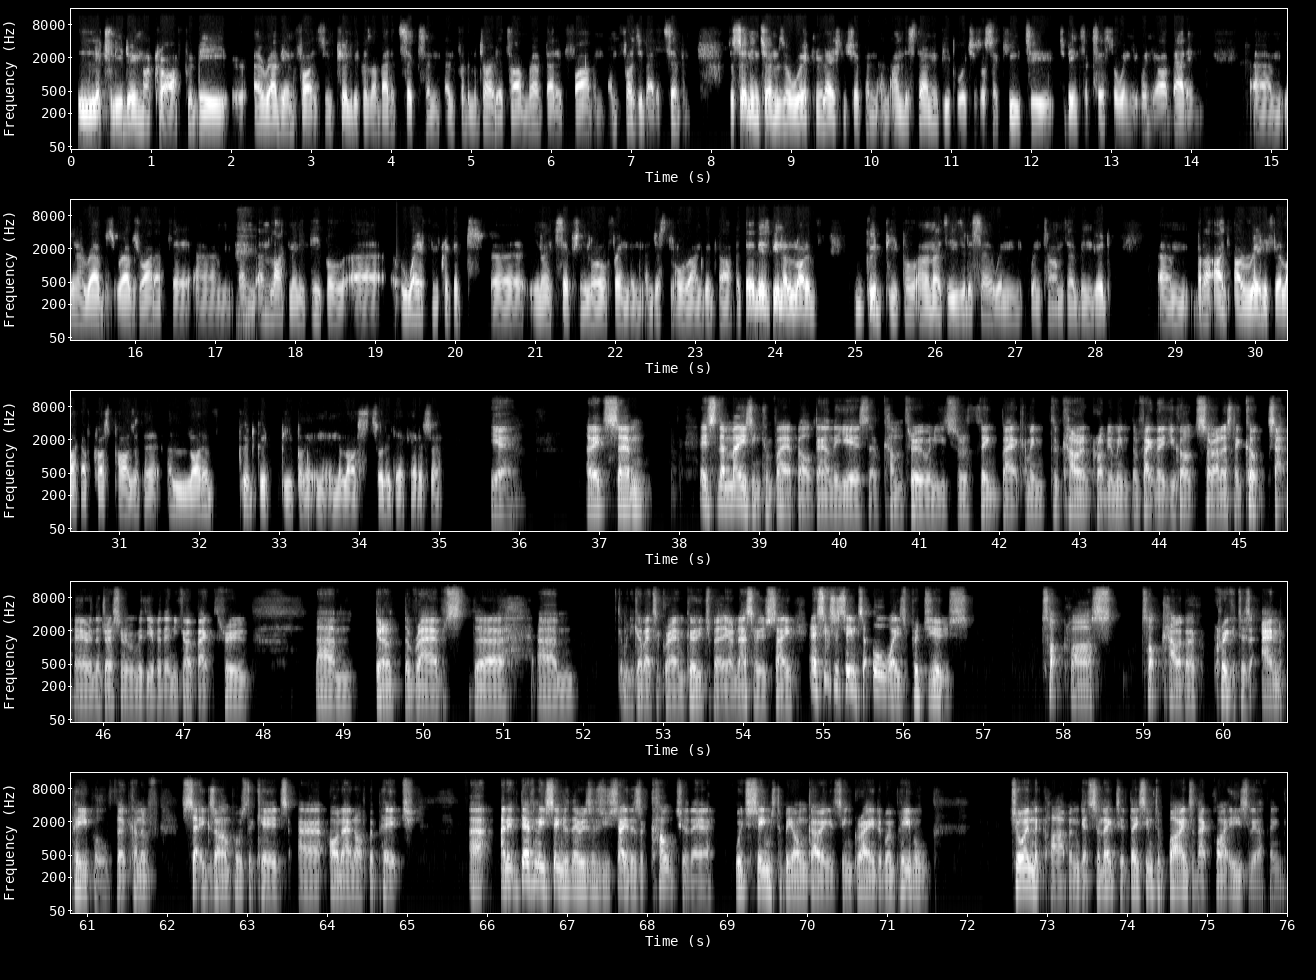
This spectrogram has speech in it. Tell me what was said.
literally doing my craft would be a Ravi and Foz, and purely because I've batted six, and, and for the majority of time, Rav batted five, and, and Fozzy batted seven. So certainly in terms of working relationship and, and understanding people, which is also key to to being successful when you when you are batting. Um, you know, Rav's Rav's right up there, um, and and like many people uh, away from cricket, uh, you know, exceptionally loyal friend and, and just an all round good guy. But there, has been a lot of good people, and I know it's easy to say when when times have been good, um, but I, I really feel like I've crossed paths with a, a lot of good, good people in, in the last sort of decade or so. Yeah. And it's, um, it's an amazing conveyor belt down the years that have come through. And you sort of think back, I mean, the current crop, I mean, the fact that you got Sir Alastair Cook sat there in the dressing room with you, but then you go back through, um, you know, the Ravs, the, um, I mean, you go back to Graham Gooch, but, you know, Nasser Hussain, Essex has seemed to always produce top class top caliber cricketers and people that kind of set examples to kids uh, on and off the pitch. Uh, and it definitely seems that there is, as you say, there's a culture there which seems to be ongoing. It's ingrained. And when people join the club and get selected, they seem to buy into that quite easily, I think.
